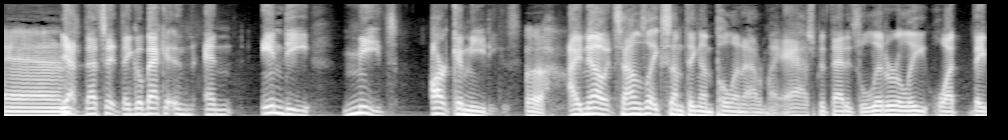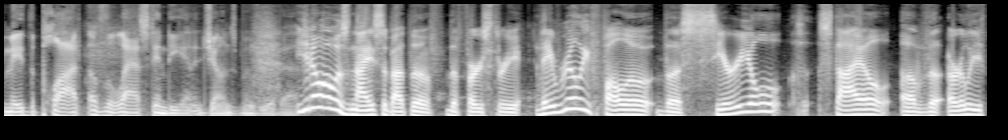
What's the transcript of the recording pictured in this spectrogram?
and yeah. That's it. They go back and and Indy meets Archimedes. ugh, I know it sounds like something I'm pulling out of my ass, but that is literally what they made the plot of the last Indiana Jones movie about. You know what was nice about the the first three? They really follow the serial style of the early,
